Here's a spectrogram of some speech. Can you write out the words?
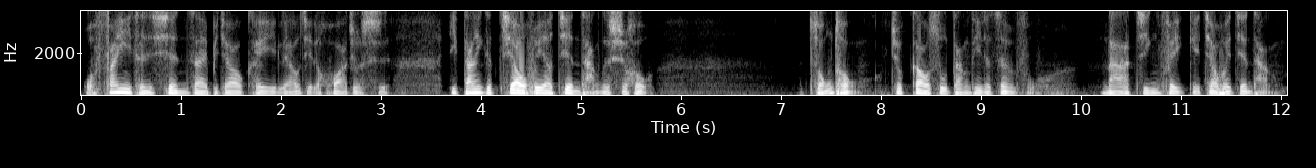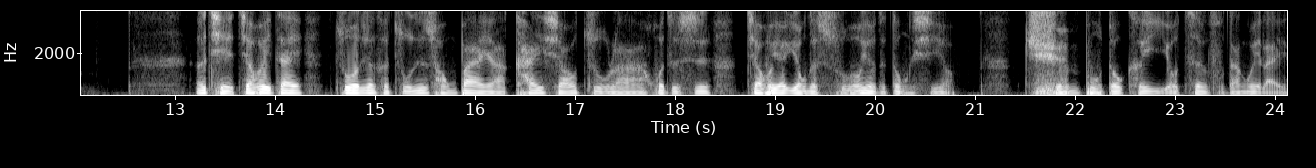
我翻译成现在比较可以了解的话，就是。一当一个教会要建堂的时候，总统就告诉当地的政府拿经费给教会建堂，而且教会在做任何主日崇拜呀、开小组啦，或者是教会要用的所有的东西哦，全部都可以由政府单位来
